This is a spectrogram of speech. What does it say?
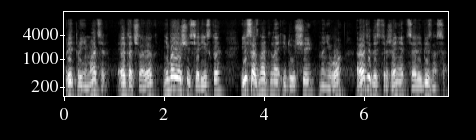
Предприниматель – это человек, не боящийся риска и сознательно идущий на него ради достижения цели бизнеса.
